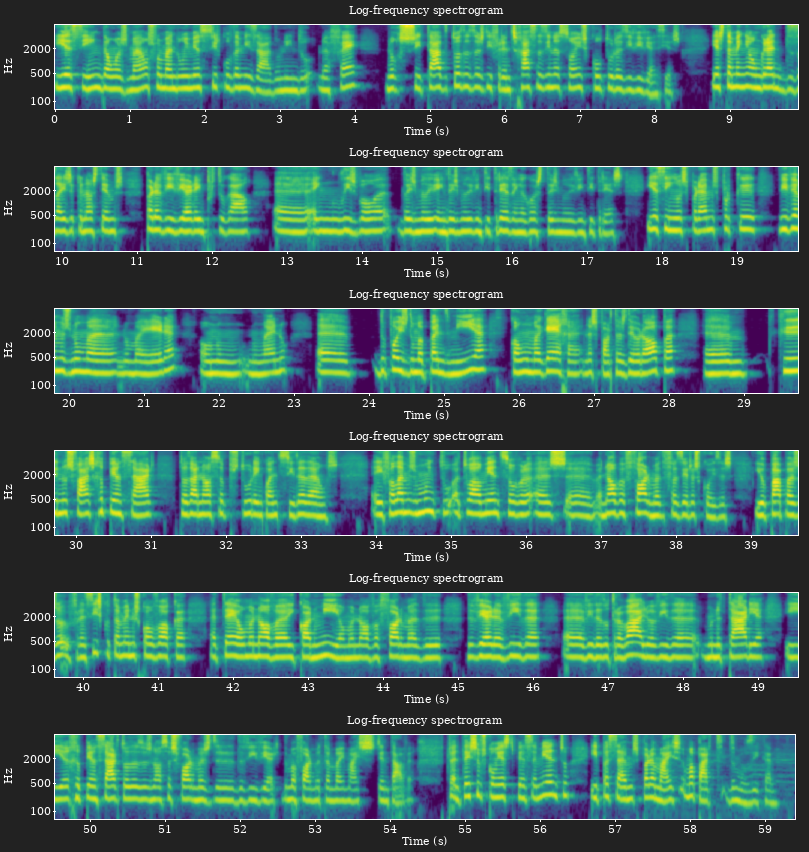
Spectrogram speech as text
E assim dão as mãos, formando um imenso círculo de amizade, unindo na fé, no ressuscitado, todas as diferentes raças e nações, culturas e vivências. Este também é um grande desejo que nós temos para viver em Portugal, uh, em Lisboa, 2000, em 2023, em agosto de 2023. E assim o esperamos porque vivemos numa, numa era ou num, num ano uh, depois de uma pandemia, com uma guerra nas portas da Europa, uh, que nos faz repensar toda a nossa postura enquanto cidadãos e falamos muito atualmente sobre as, eh, a nova forma de fazer as coisas. E o Papa Francisco também nos convoca até a uma nova economia, uma nova forma de, de ver a vida, a vida do trabalho, a vida monetária e a repensar todas as nossas formas de, de viver de uma forma também mais sustentável. Portanto, deixo-vos com este pensamento e passamos para mais uma parte de música.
